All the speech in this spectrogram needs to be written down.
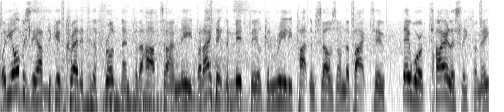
Well, you obviously have to give credit to the front men for the half-time lead, but I think the midfield can really pat themselves on the back too. They work tirelessly for me.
